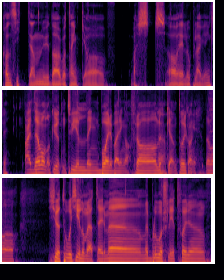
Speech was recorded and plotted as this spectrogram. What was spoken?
hva du sitter igjen nå i dag og tenker var verst av hele opplegget, egentlig? Nei, det var nok uten tvil den bårebæringa fra Løkken til Orkanger. Det var 22 km med, med blodslit, for eh,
